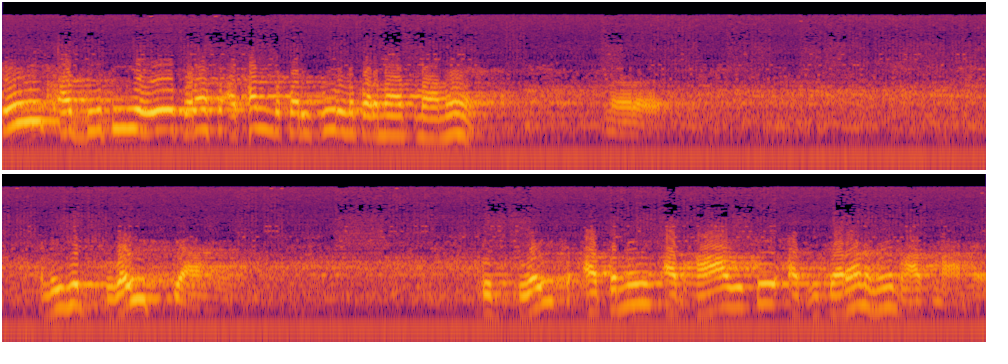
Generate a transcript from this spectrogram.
एक अद्वितीय, एक रस अखंड परिपूर्ण परमात्मा में। ये द्वैत क्या है? तो द्वैत अपने अभाव के अधिकरण में भाषमान है।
